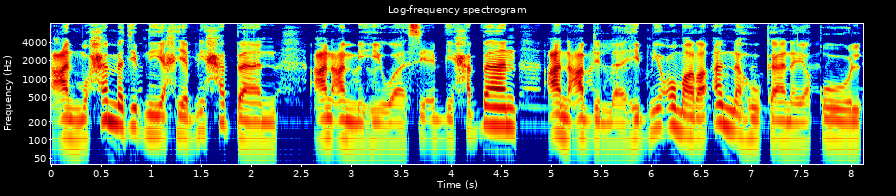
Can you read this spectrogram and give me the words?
عن محمد بن يحيى بن حبان عن عمه واسع بن حبان عن عبد الله بن عمر أنه كان يقول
